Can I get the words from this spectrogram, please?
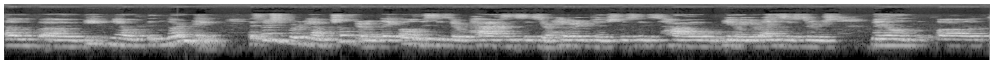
of uh, you know learning, especially for young children. Like, oh, this is your past, this is your heritage, this is how you know your ancestors built, thought,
